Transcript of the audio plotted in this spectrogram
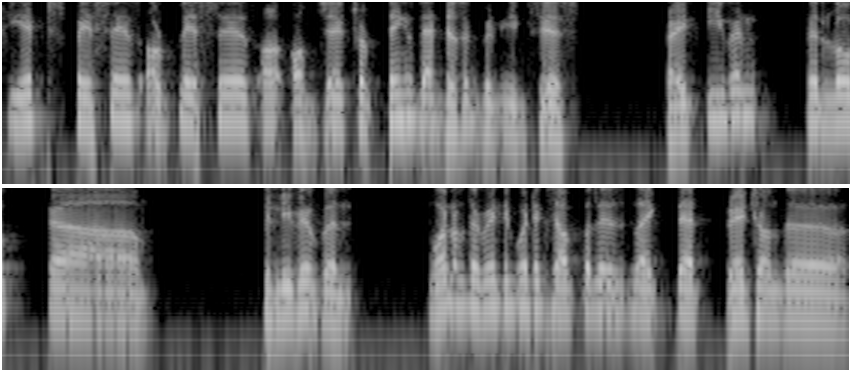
create spaces or places or objects or things that doesn't really exist, right? Even they look uh, believable. One of the really good example is like that bridge on the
